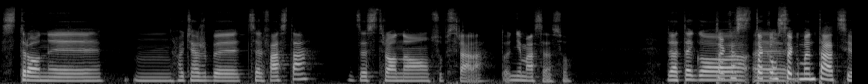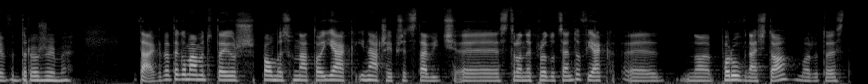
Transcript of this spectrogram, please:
strony hmm, chociażby Celfasta ze stroną Substrala. To nie ma sensu. Dlatego. Taka, taką e, segmentację wdrożymy. Tak, dlatego mamy tutaj już pomysł na to, jak inaczej przedstawić y, strony producentów, jak y, no, porównać to. Może to jest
